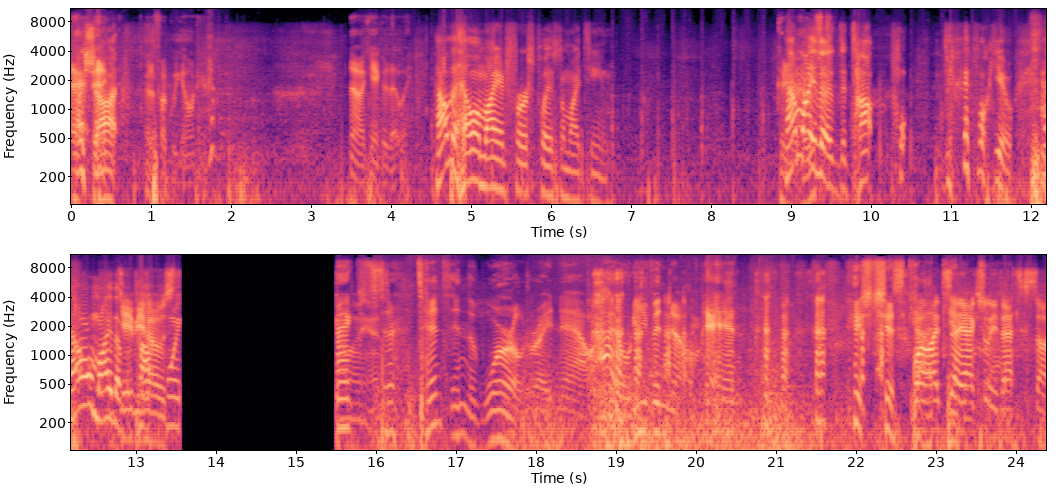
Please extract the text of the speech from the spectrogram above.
I shot. Where the fuck we going here? No, I can't go that way. How the hell am I in first place on my team? 'Cause How you're am I the, the top po- Fuck you. How am I the Gave you top host. point? Oh, Ranked tenth in the world right now. I don't even know, man. it's just. Well, I'd goddamn- say actually that's so,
